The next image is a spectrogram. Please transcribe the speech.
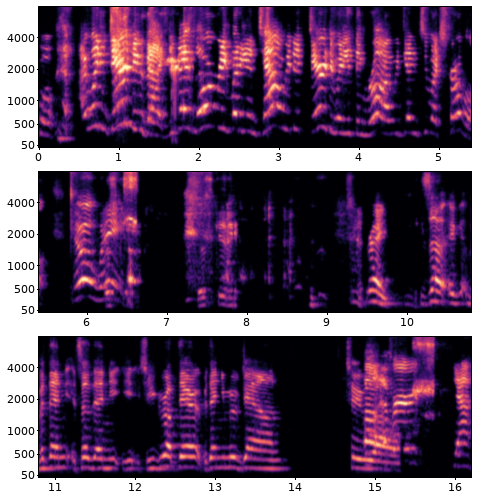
No, I wouldn't dare do that. You guys know everybody in town. We didn't dare do anything wrong. We'd get in too much trouble. No way. Just kidding. right so uh, but then so then you, you so you grew up there but then you moved down to Well, uh, ever, yeah,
